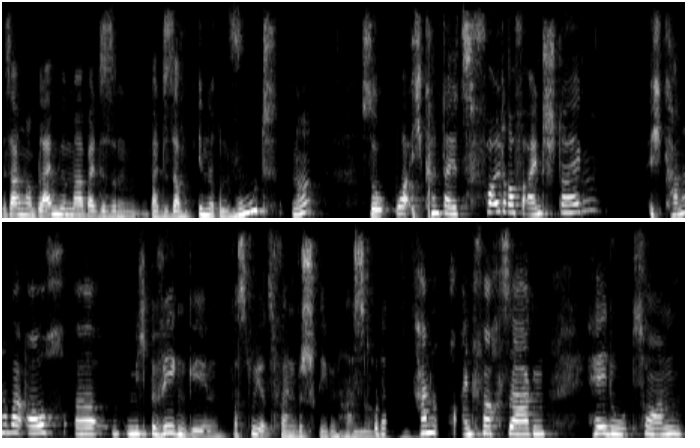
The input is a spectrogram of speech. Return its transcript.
sagen wir, bleiben wir mal bei diesem, bei dieser inneren Wut, ne, so, boah, ich könnte da jetzt voll drauf einsteigen. Ich kann aber auch äh, mich bewegen gehen, was du jetzt vorhin beschrieben hast. Genau. Oder ich kann auch einfach sagen, hey du Zorn,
